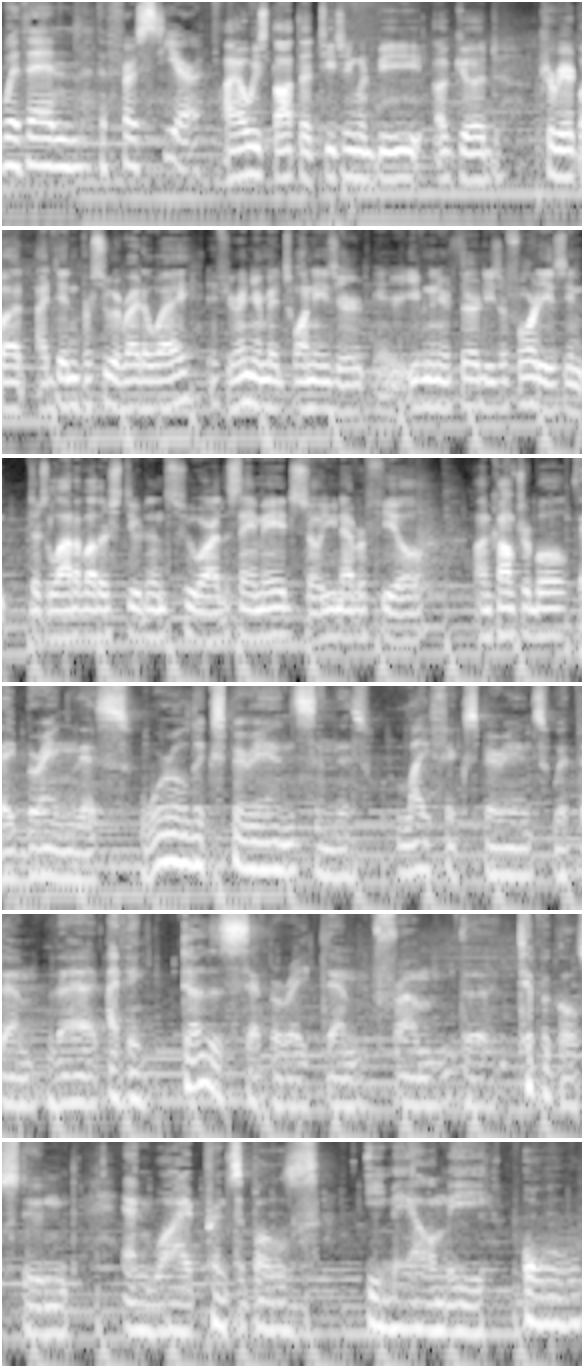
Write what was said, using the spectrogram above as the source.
within the first year. I always thought that teaching would be a good career, but I didn't pursue it right away. If you're in your mid-20s or even in your 30s or 40s, you know, there's a lot of other students who are the same age, so you never feel uncomfortable. They bring this world experience and this life experience with them that I think does separate them from the typical student and why principals email me all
